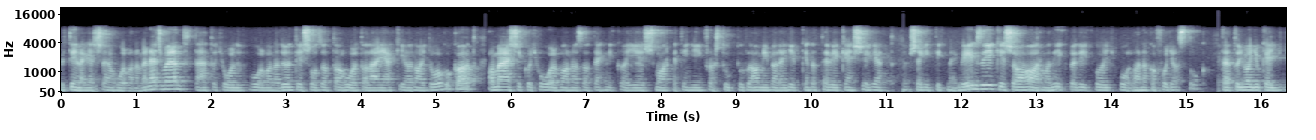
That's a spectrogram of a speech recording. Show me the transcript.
hogy ténylegesen hol van a menedzsment, tehát hogy hol, hol van a döntéshozatal, hol találják ki a nagy dolgokat. A másik, hogy hol van az a technikai és marketing infrastruktúra, amivel egyébként a tevékenységet segítik meg végzik, és a harmadik pedig, hogy hol vannak a fogyasztók. Tehát, hogy mondjuk egy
